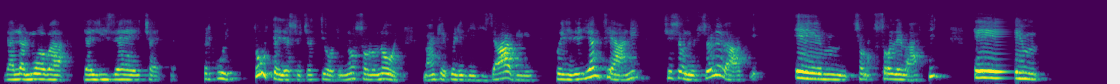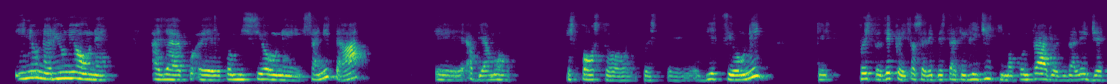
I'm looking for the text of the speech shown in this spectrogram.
dalla nuova, dall'ISEE, eccetera. Per cui tutte le associazioni, non solo noi, ma anche quelle dei disabili, quelle degli anziani, si sono risollevati e mm, sono sollevati e mm, in una riunione alla eh, Commissione Sanità eh, abbiamo esposto queste obiezioni che questo decreto sarebbe stato illegittimo, contrario ad una legge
